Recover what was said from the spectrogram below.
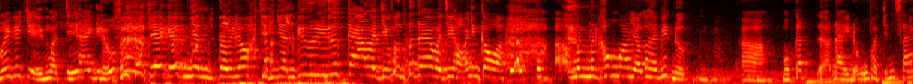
mấy cái chuyện mà chị hay kiểu chị hay kiểu nhìn từ vô chị nhìn cái nước cao và chị phân tích ra và chị hỏi những câu à, à mình mình không bao giờ có thể biết được. Ừ à, một cách đầy đủ và chính xác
